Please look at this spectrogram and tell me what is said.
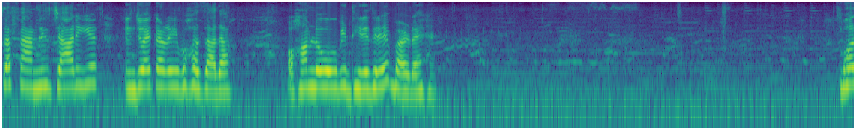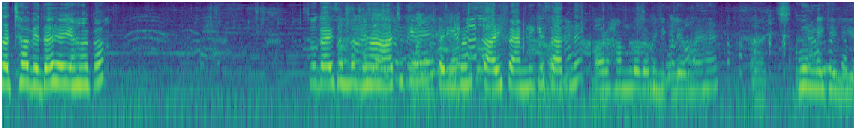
सब फैमिलीज़ जा रही है इंजॉय कर रही है बहुत ज़्यादा। और हम लोगों को भी धीरे धीरे बढ़ रहे हैं। बहुत अच्छा वेदर है यहाँ का। सो so गाइस हम लोग यहाँ आ चुके हैं, करीबन सारी फैमिली के साथ में, और हम लोग अभी निकले हुए हैं। घूमने के लिए।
